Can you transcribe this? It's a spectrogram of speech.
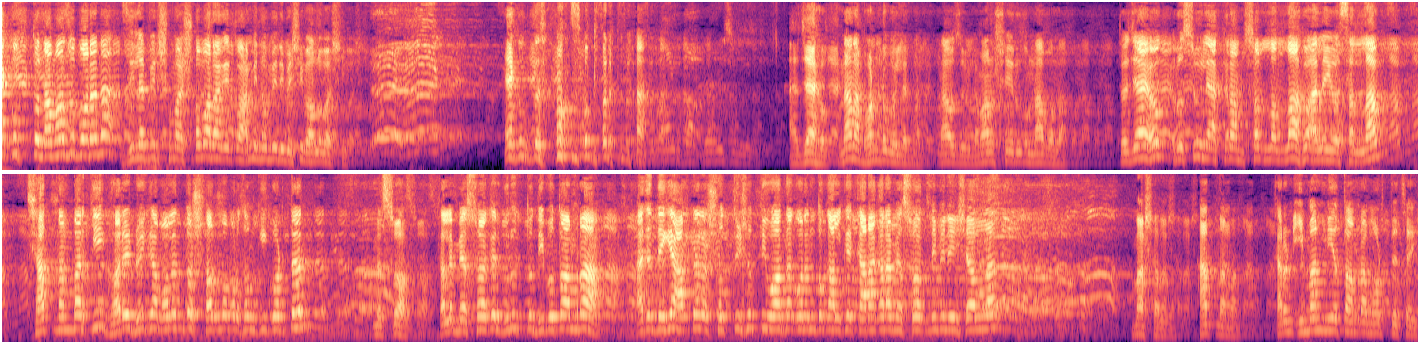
এক উক্ত নামাজও পড়ে না জিলাপির সময় সবার আগে কয়, আমি নবীর বেশি ভালোবাসি। এক উক্ত নামাজও পড়ে না। যাই হোক না না ভণ্ড বললেন না নাউজুবিল্লাহ মানুষ এরকম না বলা। তো যাই হোক রসুল আকরাম সাল্লাহ আলাই সাল্লাম সাত নাম্বার কি ঘরে ঢুইকা বলেন তো সর্বপ্রথম কি করতেন? মেসোয়াক। তাহলে মেসোয়াকের গুরুত্ব দিব তো আমরা? আচ্ছা দেখি আপনারা সত্যি সত্যি ওয়াদা করেন তো কালকে কারা কারা মেসোয়াক নিবেন ইনশাল্লাহ মাশাল্লাহ হাত নামান। কারণ ইমান নিয়ে তো আমরা মরতে চাই।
